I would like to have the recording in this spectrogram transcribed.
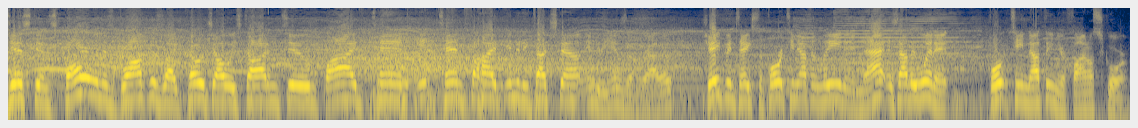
distance, following his blockers like coach always taught him to. 5, 10, 10, 5 into the touchdown, into the end zone rather. Chapin takes the 14 0 lead, and that is how they win it. 14 0 your final score.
